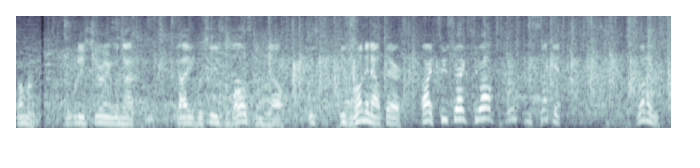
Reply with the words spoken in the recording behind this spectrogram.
Bummer. Everybody's cheering when that guy who receives the balls comes out. He's, he's running out there. All right, two strikes, two outs, first and second. Runners.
